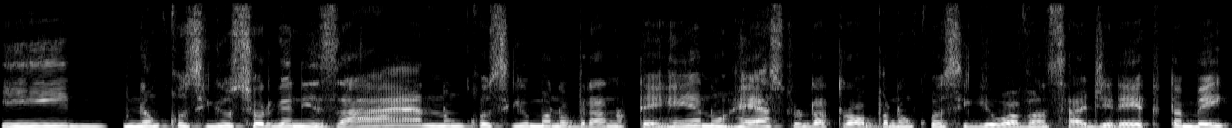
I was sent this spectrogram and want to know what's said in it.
e não conseguiu se organizar, não conseguiu manobrar no terreno. O resto da tropa não conseguiu avançar direito também.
